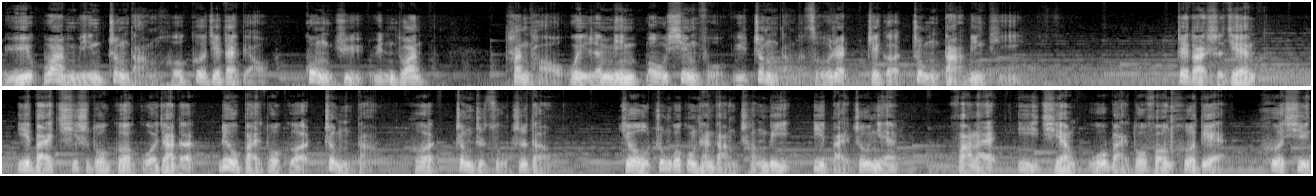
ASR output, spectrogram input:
与万民政党和各界代表共聚云端，探讨为人民谋幸福与政党的责任这个重大命题。这段时间，一百七十多个国家的六百多个政党和政治组织等，就中国共产党成立一百周年，发来一千五百多封贺电、贺信，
